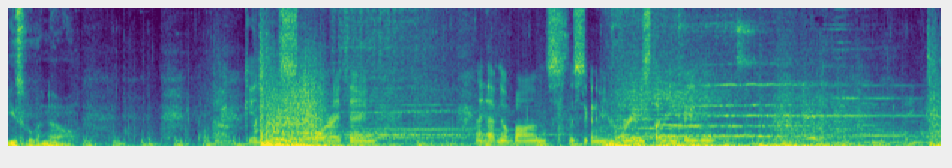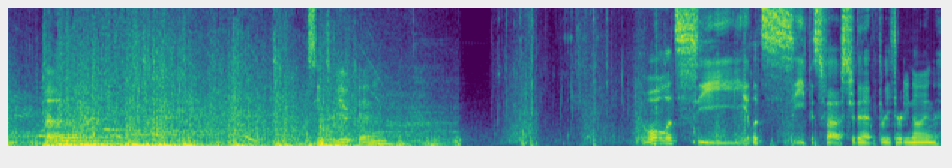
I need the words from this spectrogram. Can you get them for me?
Useful to know. Oh goodness, hole right there. I have no bombs. This is gonna be really fucking crazy. Uh, seems to be okay. Well, let's see. Let's see if it's faster than at 339.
